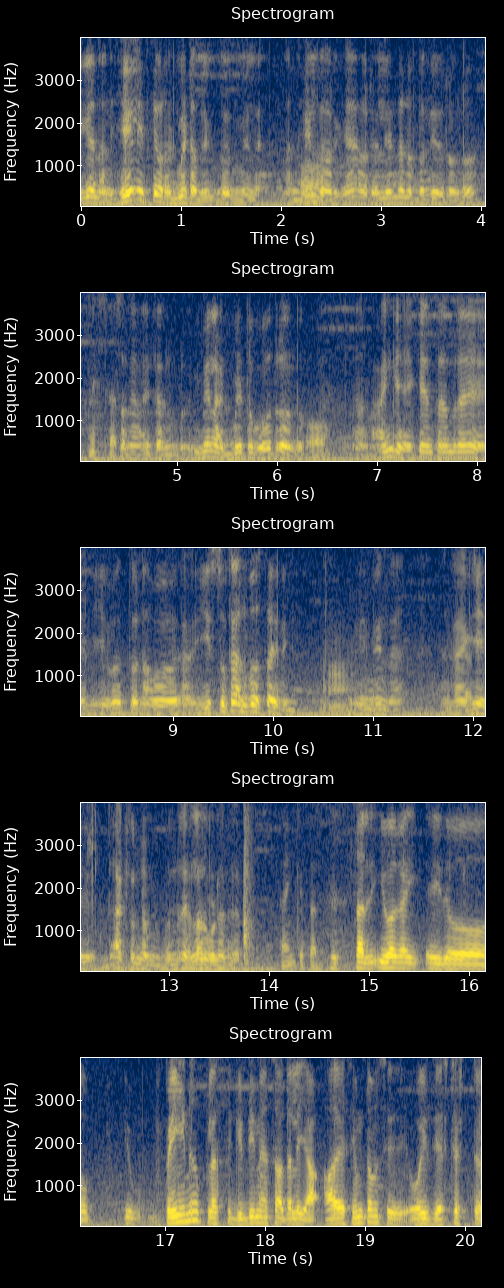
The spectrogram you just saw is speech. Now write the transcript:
ಈಗ ನಾನು ಹೇಳಿದ್ಕೆ ಅವ್ರು ಅಡ್ಮಿಟ್ ಆದ್ರು ಈಗ ಮೇಲೆ. ನಾನು ಹೇಳಿದೆ ಅವ್ರಿಗೆ ಅವ್ರು ಎಲ್ಲಿಂದನು ಬಂದಿದ್ರು ಅವರು. ಸೊ ಆಯ್ತು ಮೇಲೆ ಅಡ್ಮಿಟ್ ಹೋದ್ರು ಅವರು. ಹಂಗೆ ಯಾಕೆ ಅಂತಂದ್ರೆ ಇವತ್ತು ನಾವು ಈ ಸುಖ ಅನುಭವಿಸ್ತಾ ಇದ್ದೀವಿ ನಿಮ್ಮಿಂದ. ಹಾಗಾಗಿ ಡಾಕ್ಟರ್ ನಮ್ಗೆ ಬಂದರೆ ಎಲ್ಲರೂ ಒಳ್ಳೆಯದು ಥ್ಯಾಂಕ್ ಯು ಸರ್ ಸರ್ ಇವಾಗ ಇದು ಪೇಯ್ನು ಪ್ಲಸ್ ಗಿಡ್ಡಿನೆಸ್ ಅದೆಲ್ಲ ಯಾ ಆ ಸಿಂಪ್ಟಮ್ಸ್ ವೈಸ್ ಎಷ್ಟೆಷ್ಟು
